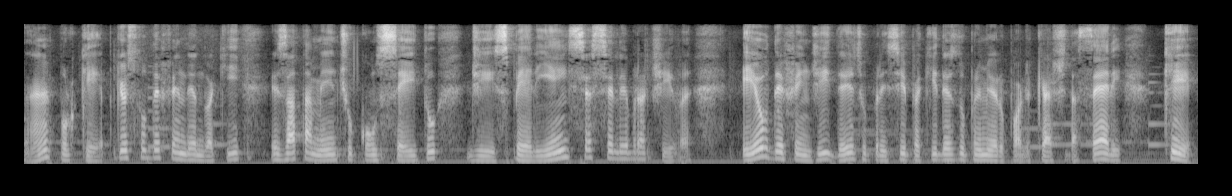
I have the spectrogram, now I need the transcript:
Né? Por quê? Porque eu estou defendendo aqui exatamente o conceito de experiência celebrativa. Eu defendi desde o princípio aqui, desde o primeiro podcast da série, que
